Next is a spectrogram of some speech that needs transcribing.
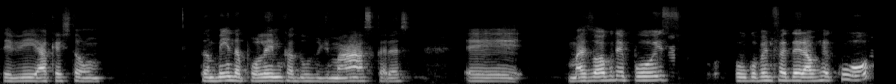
teve a questão também da polêmica do uso de máscaras, é, mas logo depois o governo federal recuou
